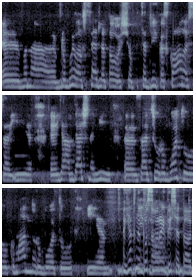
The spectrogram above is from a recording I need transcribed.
е, вона зробила все для того, щоб ця двійка склалася, і е, я вдячна їй е, за цю роботу, командну роботу. І А як не посваритися так?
